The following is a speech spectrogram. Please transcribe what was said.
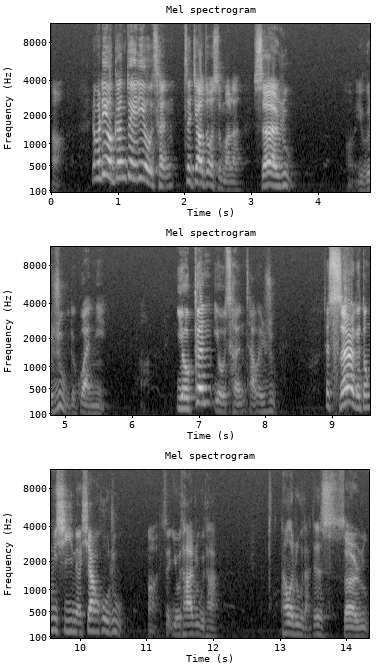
啊，那么六根对六尘，这叫做什么呢？十二入。有个入的观念。啊，有根有尘才会入。这十二个东西呢，相互入。啊，这由它入它，它会入它，这是十二入。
